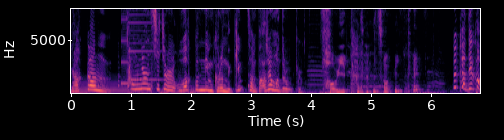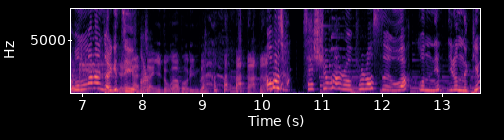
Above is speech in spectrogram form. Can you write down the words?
약간 청년 시절 우악구님 그런 느낌? 잠 다시 한번 들어볼게요. sweet하다 sweet해 약간 약간 뭔 말하는지 알겠지? 대간장이 녹아버린다 어 맞아. 세슈마루 플러스 우악구님 이런 느낌?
